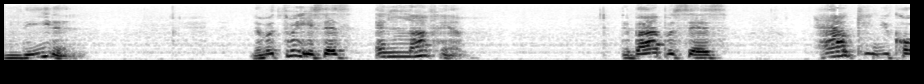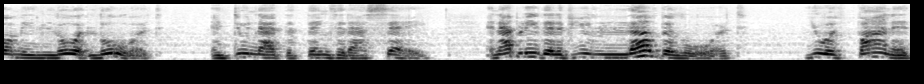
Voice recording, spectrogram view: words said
leading. Number three, it says, and love Him. The Bible says, How can you call me Lord, Lord, and do not the things that I say? And I believe that if you love the Lord, you will find it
